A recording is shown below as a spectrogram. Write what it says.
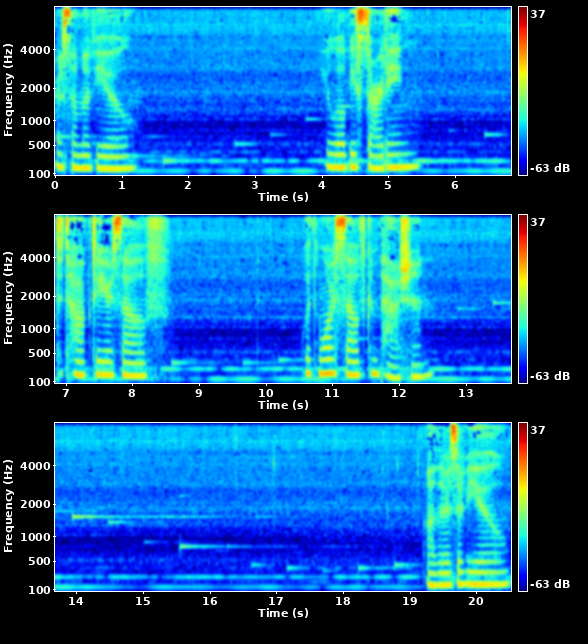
For some of you, you will be starting to talk to yourself with more self compassion. Others of you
